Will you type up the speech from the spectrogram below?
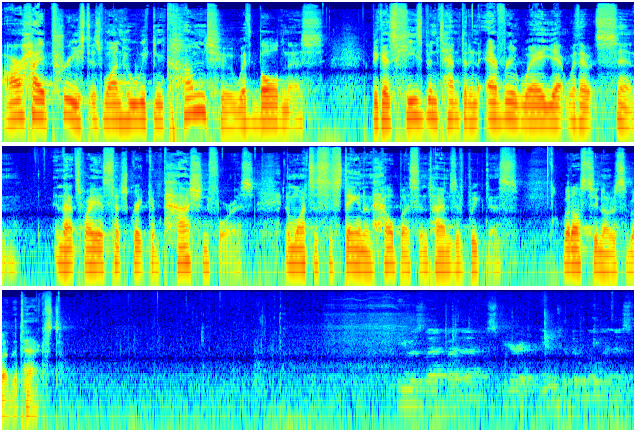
Our high priest is one who we can come to with boldness because he's been tempted in every way, yet without sin. And that's why he has such great compassion for us and wants to sustain and help us in times of weakness. What else do you notice about the text? He was led by the Spirit into the wilderness,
